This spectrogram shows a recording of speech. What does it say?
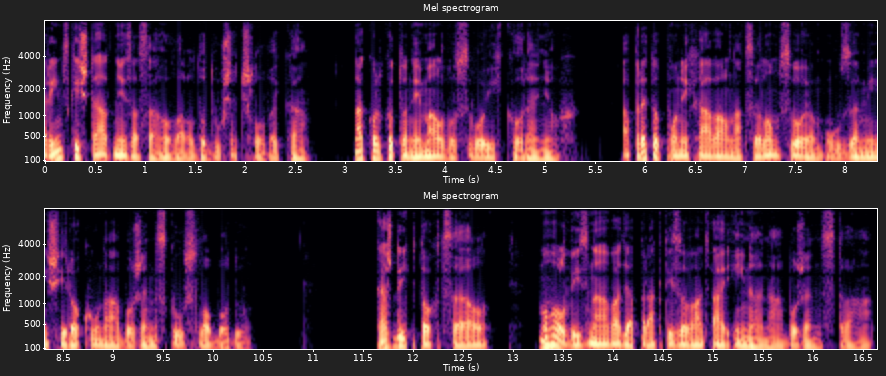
Rímsky štát nezasahoval do duše človeka, nakoľko to nemal vo svojich koreňoch a preto ponechával na celom svojom území širokú náboženskú slobodu. Každý, kto chcel, mohol vyznávať a praktizovať aj iné náboženstvá.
